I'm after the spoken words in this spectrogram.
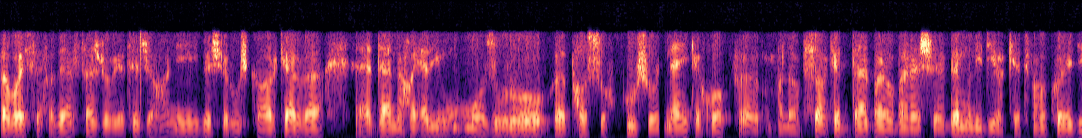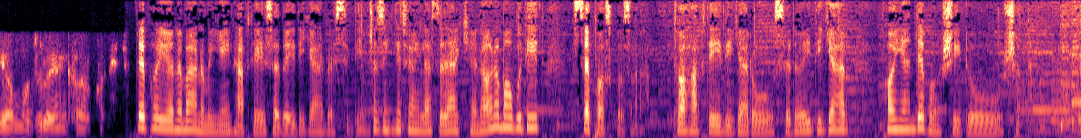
و با استفاده از تجربیات جهانی بشه روش کار کرد و در نهایت این موضوع رو پاسخگو شد. نه اینکه خب حالا ساکت در برابرش بمونید یا کتمان کنید یا موضوع رو انکار کنید. به پایان برنامه این هفته صدای دیگر رسیدیم. از اینکه تا این لحظه در کنار ما بودید سپاس گذارم تا هفته دیگر و صدای دیگر پاینده باشید و شاد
